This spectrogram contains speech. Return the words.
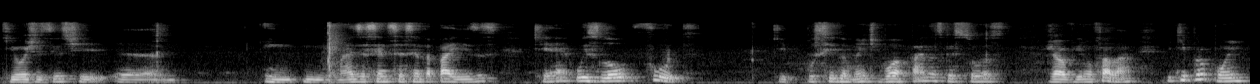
que hoje existe é, em, em mais de 160 países, que é o slow food, que possivelmente boa parte das pessoas já ouviram falar e que propõe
